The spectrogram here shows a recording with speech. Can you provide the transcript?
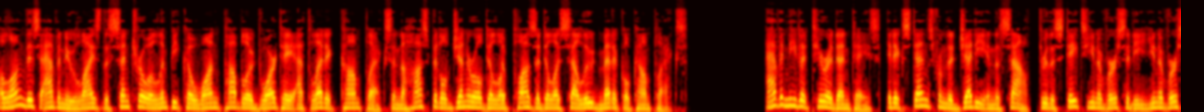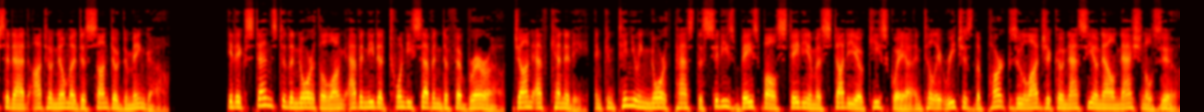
Along this avenue lies the Centro Olímpico Juan Pablo Duarte Athletic Complex and the Hospital General de la Plaza de la Salud Medical Complex. Avenida Tiradentes, it extends from the jetty in the south, through the state's university Universidad Autónoma de Santo Domingo. It extends to the north along Avenida 27 de Febrero, John F. Kennedy, and continuing north past the city's baseball stadium Estadio Quisqueya until it reaches the Parque Zoológico Nacional National Zoo.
